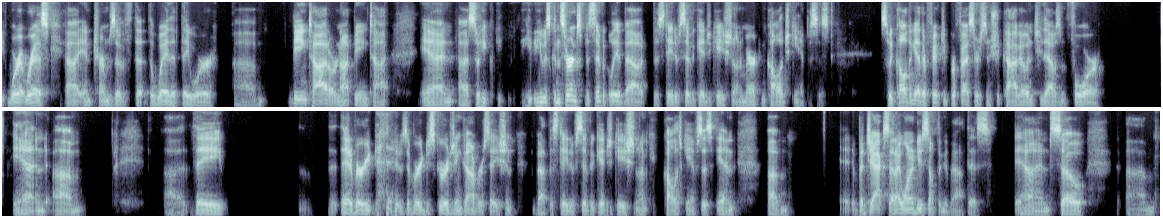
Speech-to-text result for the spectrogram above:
were at risk uh, in terms of the, the way that they were um, being taught or not being taught. And uh, so he, he, he was concerned specifically about the state of civic education on American college campuses. So he called together 50 professors in Chicago in 2004, and um, uh, they they had a very it was a very discouraging conversation about the state of civic education on college campuses and um, but Jack said, I want to do something about this. And so um,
